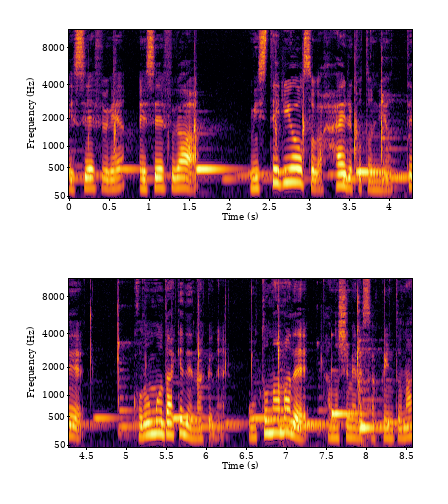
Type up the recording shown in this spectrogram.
SF が SF がミステリー要素が入ることによって子供だけでなくね大人まで楽しめる作品となっ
